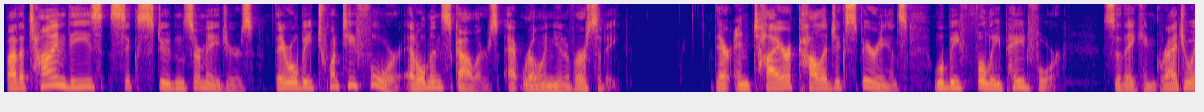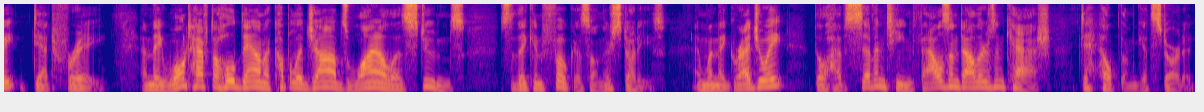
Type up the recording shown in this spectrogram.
By the time these six students are majors, there will be 24 Edelman Scholars at Rowan University. Their entire college experience will be fully paid for, so they can graduate debt free. And they won't have to hold down a couple of jobs while as students, so they can focus on their studies. And when they graduate, they'll have $17,000 in cash to help them get started.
